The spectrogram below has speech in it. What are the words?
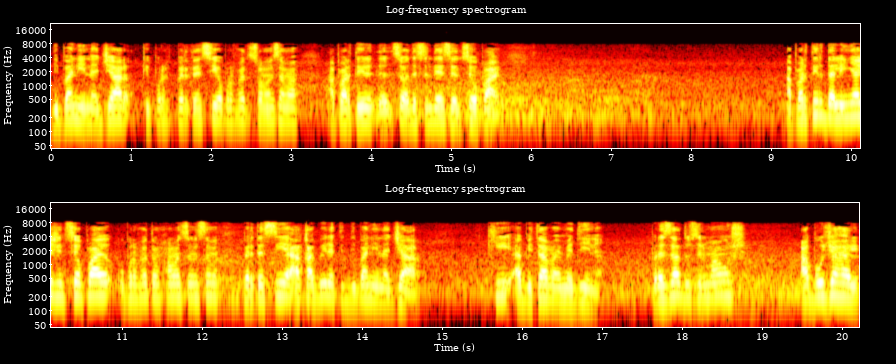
de Bani Najjar que pertencia ao profeta Wasallam a partir da sua descendência do seu pai. A partir da linhagem de seu pai, o profeta Muhammad Sallallahu pertencia à Kabila de Bani Najjar, que habitava em Medina. Prezados irmãos, Abu Jahl,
